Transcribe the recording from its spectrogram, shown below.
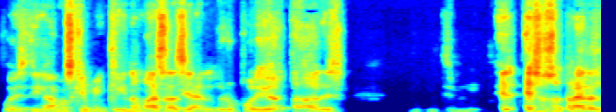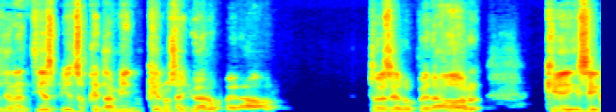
pues digamos que me inclino más hacia el Grupo Libertadores, e, eso es otra de las garantías, pienso que también que nos ayuda el operador. Entonces, el operador, ¿qué dice?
